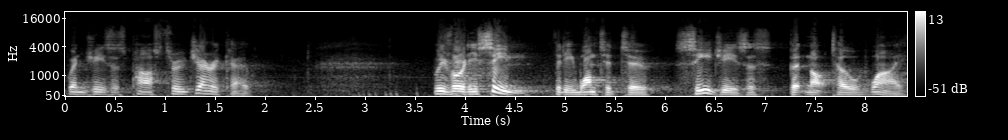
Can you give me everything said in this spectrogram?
when Jesus passed through Jericho. We've already seen that he wanted to see Jesus, but not told why.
